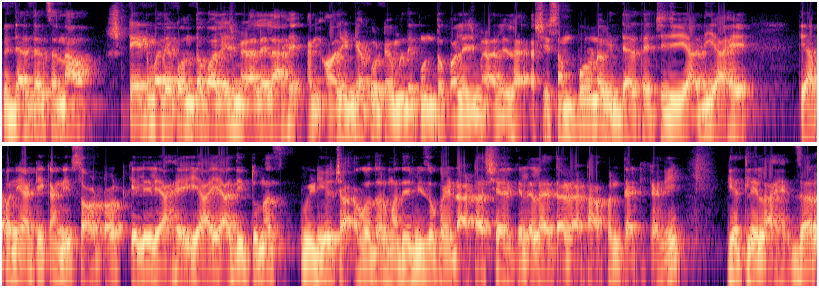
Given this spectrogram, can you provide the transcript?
विद्यार्थ्याचं नाव स्टेटमध्ये कोणतं कॉलेज मिळालेलं आहे आणि ऑल इंडिया कोट्यामध्ये कोणतं कॉलेज मिळालेलं आहे अशी संपूर्ण विद्यार्थ्याची जी यादी आहे ती आपण या ठिकाणी सॉर्ट आउट केलेली आहे. या यादीतूनच व्हिडिओच्या अगोदरमध्ये मी जो काही डाटा शेअर केलेला आहे त्या डाटा आपण त्या ठिकाणी घेतलेला आहे. जर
